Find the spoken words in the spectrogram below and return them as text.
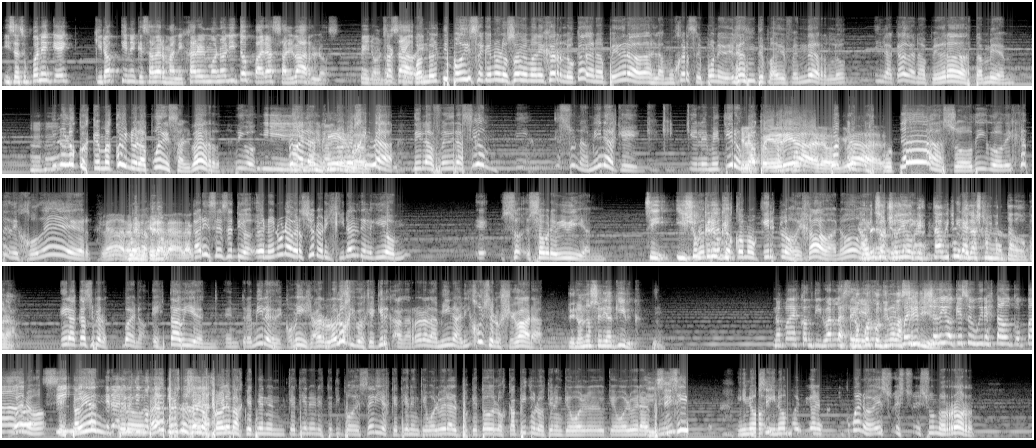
y se supone que Kirok tiene que saber manejar el monolito para salvarlos, pero Exacto. no sabe. Cuando el tipo dice que no lo sabe manejar, lo cagan a pedradas, la mujer se pone delante para defenderlo y la cagan a pedradas también. Y lo loco es que McCoy no la puede salvar. Digo, Y toda la tecnología de la federación es una mina que, que- le metieron Que la cuatro claro. Digo, dejate de joder. Claro, Bueno, pero- la- la- Carece de sentido. Bueno, en una versión original del guion eh, so- sobrevivían. Sí, y yo No creo que cómo Kirk los dejaba, ¿no? por eso yo digo que está bien era- que la hayan matado, pará. Era casi, pero bueno, está bien, entre miles de comillas. A ver, lo lógico es que Kirk agarrara a la mina al hijo y se lo llevara. Pero no sería Kirk. No podés continuar la serie. No puedes continuar la Bueno, serie. Yo digo que eso hubiera estado copado. Bueno, sí, está bien, era el pero, último está bien, pero esos son los problemas que tienen, que tienen este tipo de series, que tienen que volver al, que todos los capítulos tienen que, vol- que volver al Y sí. principio y no, Y sí. y no modificar. Bueno, es, es, es un horror.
